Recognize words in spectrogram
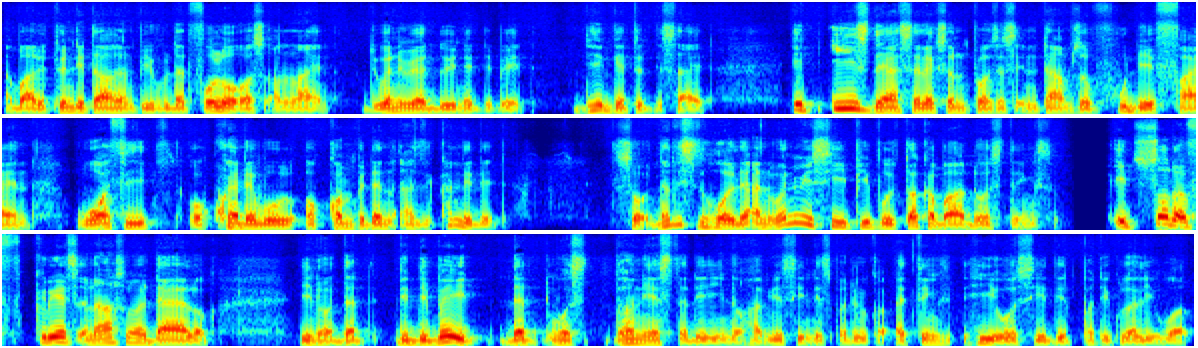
about the 20,000 people that follow us online when we are doing a debate they get to decide. It is their selection process in terms of who they find worthy or credible or competent as the candidate. So that is the whole day and when we see people talk about those things it sort of creates a national dialogue you know, that the debate that was done yesterday, you know, have you seen this particular? I think he or she did particularly well.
